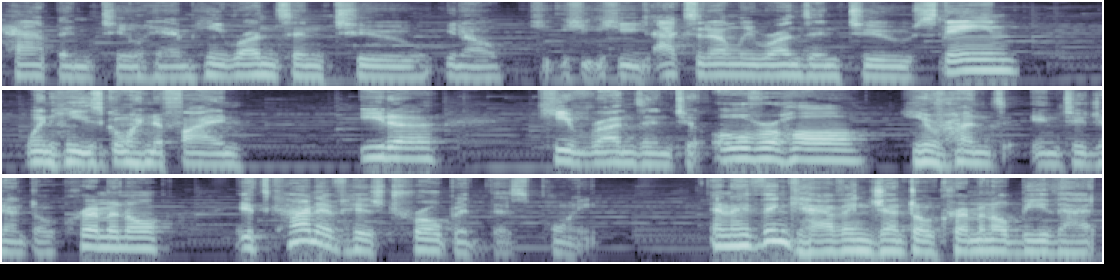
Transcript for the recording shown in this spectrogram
happen to him. He runs into, you know, he, he accidentally runs into Stain when he's going to find Iida. He runs into Overhaul. He runs into Gentle Criminal. It's kind of his trope at this point. And I think having Gentle Criminal be that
